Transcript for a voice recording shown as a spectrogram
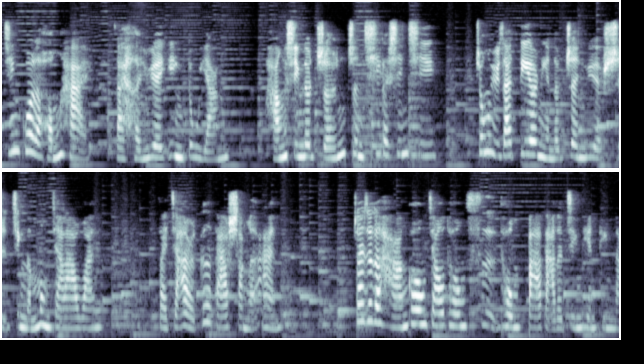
经过了红海，再横越印度洋。航行了整整七个星期，终于在第二年的正月驶进了孟加拉湾，在加尔各答上了岸。在这个航空交通四通八达的今天听来，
